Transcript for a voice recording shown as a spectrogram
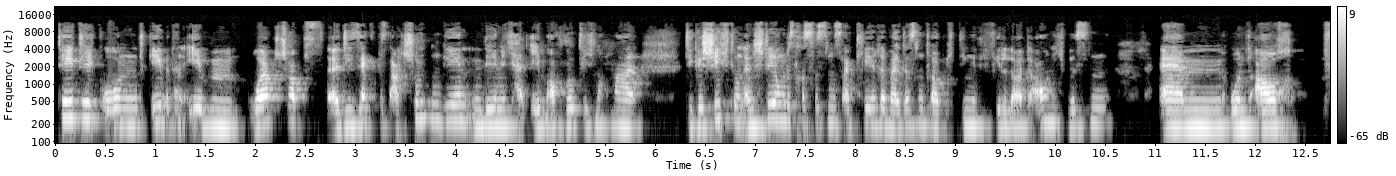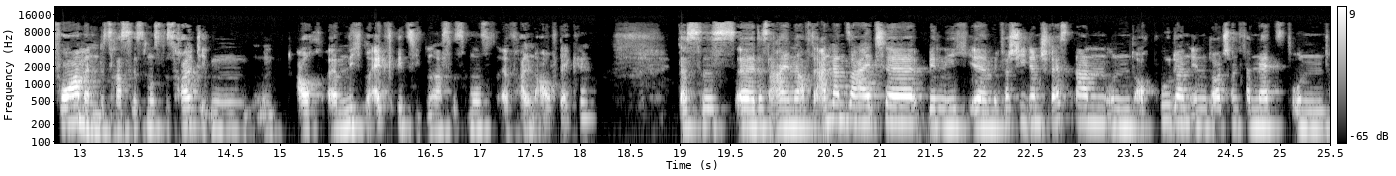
tätig und gebe dann eben Workshops, äh, die sechs bis acht Stunden gehen, in denen ich halt eben auch wirklich nochmal die Geschichte und Entstehung des Rassismus erkläre, weil das sind, glaube ich, Dinge, die viele Leute auch nicht wissen. Ähm, und auch Formen des Rassismus, des heutigen und auch ähm, nicht nur expliziten Rassismus äh, fallen aufdecke. Das ist äh, das eine. Auf der anderen Seite bin ich äh, mit verschiedenen Schwestern und auch Brüdern in Deutschland vernetzt und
